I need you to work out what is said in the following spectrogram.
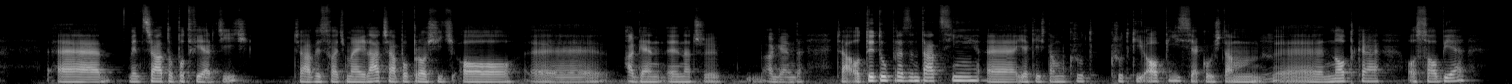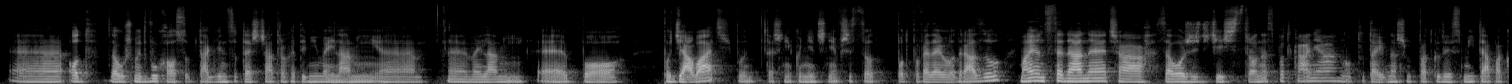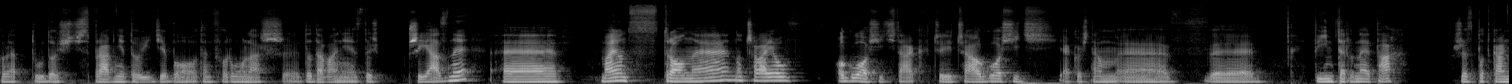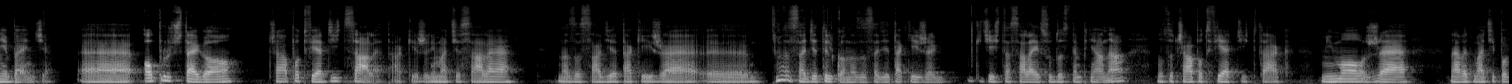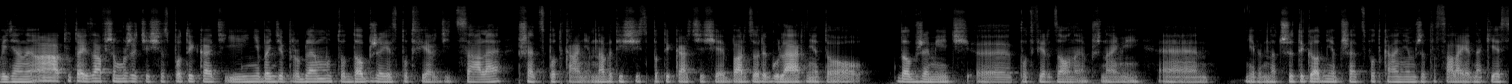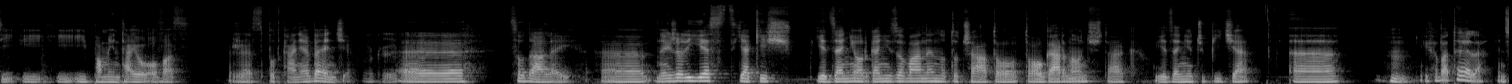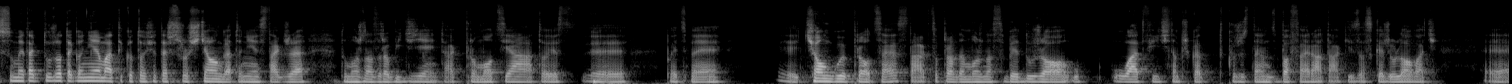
E, więc trzeba to potwierdzić. Trzeba wysłać maila, trzeba poprosić o e, agen, znaczy agendę. Trzeba o tytuł prezentacji, e, jakiś tam krót, krótki opis, jakąś tam e, notkę o sobie e, od załóżmy dwóch osób, tak? Więc to też trzeba trochę tymi mailami, e, e, mailami e, po, podziałać, bo też niekoniecznie wszyscy od, podpowiadają od razu. Mając te dane, trzeba założyć gdzieś stronę spotkania. No tutaj w naszym przypadku to jest Meetup, akurat tu dość sprawnie to idzie, bo ten formularz e, dodawania jest dość przyjazny. E, mając stronę, no trzeba ją ogłosić, tak? Czyli trzeba ogłosić jakoś tam e, w, w internetach, że spotkanie będzie. Oprócz tego trzeba potwierdzić salę, tak? Jeżeli macie salę na zasadzie takiej, że yy, w zasadzie tylko na zasadzie takiej, że gdzieś ta sala jest udostępniana, no to trzeba potwierdzić, tak? Mimo, że nawet macie powiedziane, a tutaj zawsze możecie się spotykać i nie będzie problemu, to dobrze jest potwierdzić salę przed spotkaniem. Nawet jeśli spotykacie się bardzo regularnie, to dobrze mieć e, potwierdzone przynajmniej, e, nie wiem, na trzy tygodnie przed spotkaniem, że ta sala jednak jest i, i, i, i pamiętają o Was, że spotkanie będzie. E, co dalej? E, no jeżeli jest jakieś jedzenie organizowane, no to trzeba to, to ogarnąć, tak? Jedzenie czy picie. E, hmm, I chyba tyle. Więc w sumie tak dużo tego nie ma, tylko to się też rozciąga. To nie jest tak, że tu można zrobić dzień, tak? Promocja to jest y, powiedzmy y, ciągły proces, tak? Co prawda można sobie dużo ułatwić, na przykład korzystając z buffera, tak? I zaskedulować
